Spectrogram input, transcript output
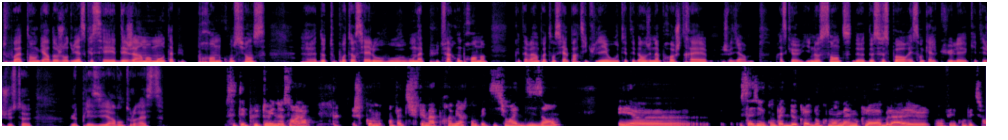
toi, t'en gardes aujourd'hui? Est-ce que c'est déjà un moment où tu as pu prendre conscience de ton potentiel où, on a pu te faire comprendre que tu avais un potentiel particulier ou tu étais dans une approche très, je veux dire, presque innocente de, de ce sport et sans calcul et qui était juste le plaisir avant tout le reste? C'était plutôt innocent. Alors, je, en fait, je fais ma première compétition à 10 ans et euh, ça, c'est une compète de club. Donc, mon même club, là, euh, on fait une compétition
